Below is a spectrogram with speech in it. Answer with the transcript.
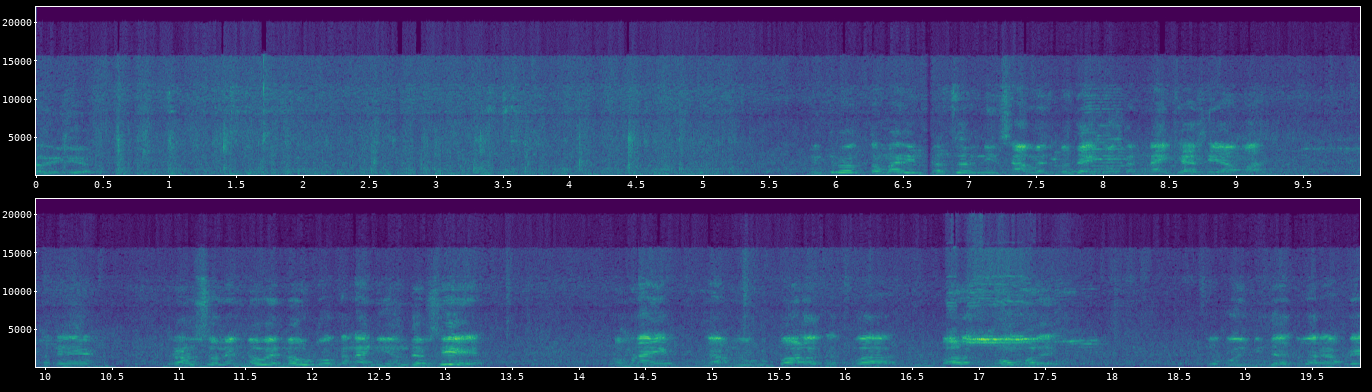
રહી છે મિત્રો તમારી નજરની સામે જ બધાય ટોકન નાખ્યા છે આમાં. અને ત્રણસો ને નવે નવ ટોકન આની અંદર છે. હમણાં એક નાનું એવું બાળક અથવા બાળક ન મળે તો કોઈ બીજા દ્વારા આપણે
